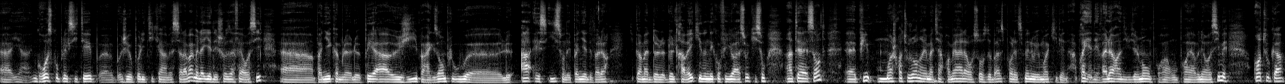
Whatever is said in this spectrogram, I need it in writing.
il y a une grosse complexité géopolitique à investir là-bas, mais là il y a des choses à faire aussi. un panier comme le, le PAEJ par exemple ou le ASI sont des paniers de valeur permettre de, le travailler, qui donnent des configurations qui sont intéressantes. Euh, puis, moi, je crois toujours dans les matières premières et les ressources de base pour les semaines ou les mois qui viennent. Après, il y a des valeurs individuellement, on pourra, on pourra y revenir aussi, mais en tout cas,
